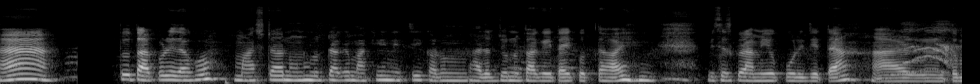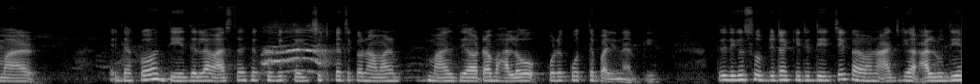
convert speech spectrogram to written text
হ্যাঁ তো তারপরে দেখো, মাছটা নুন হলুদটা আগে মাখিয়ে নিচ্ছি, কারণ ভাজার জন্য তো আগে এটাই করতে হয়। বিশেষ করে আমিও করি যেটা। আর তোমার দেখো, দিয়ে দিলাম আস্তে আস্তে, খুবই তেল ছিটকাছে কারণ আমার মাছ দেওয়াটা ভালো করে করতে পারি না আর কি। তো এদিকে সবজিটা কেটে দিয়েছে, কারণ আজকে আলু দিয়ে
